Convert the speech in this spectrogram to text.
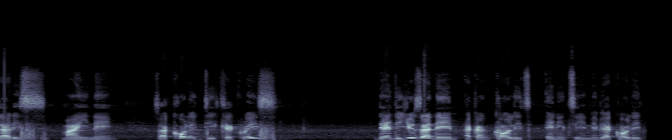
That is my name. So I call it Dike Chris then the username I can call it anything. Maybe I call it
